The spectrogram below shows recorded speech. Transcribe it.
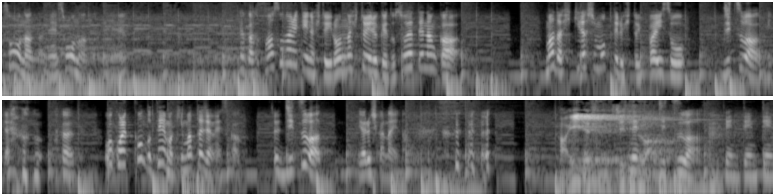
そうなんだねそうなんだね。なんかパーソナリティの人いろんな人いるけどそうやってなんかまだ引き出し持ってる人いっぱいいそう。実はみたいな。これ今度テーマ決まったじゃないですか。実はやるしかないな。あいいですね実は、ね、実は。うん「てんてんてん」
